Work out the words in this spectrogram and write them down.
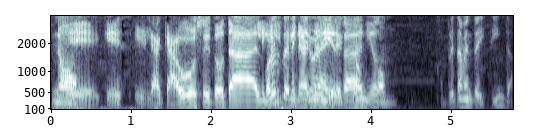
No. eh, que es el acabose total Por y eso tenés que ir a una de 10 dirección años. Completamente distinta.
